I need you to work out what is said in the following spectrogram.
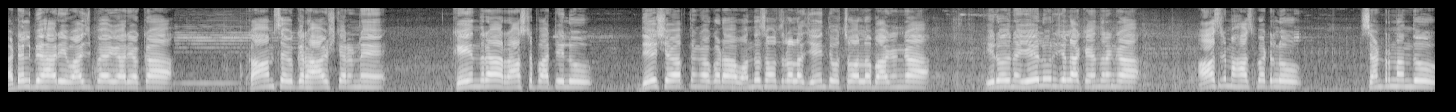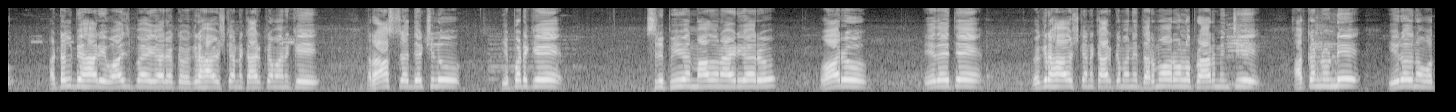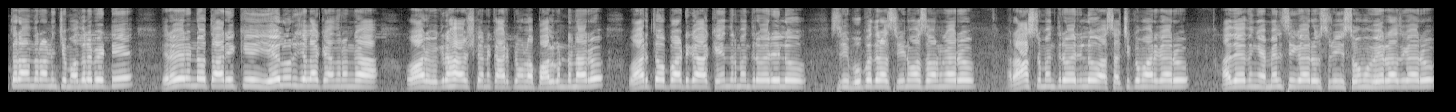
అటల్ బిహారీ వాజ్పేయి గారి యొక్క కాంస విగ్రహ ఆవిష్కరణని కేంద్ర రాష్ట్ర పార్టీలు దేశవ్యాప్తంగా కూడా వంద సంవత్సరాల జయంతి ఉత్సవాల్లో భాగంగా ఈరోజున ఏలూరు జిల్లా కేంద్రంగా ఆశ్రమ హాస్పిటల్ సెంటర్ నందు అటల్ బిహారీ వాజ్పేయి గారి యొక్క విగ్రహావిష్కరణ కార్యక్రమానికి రాష్ట్ర అధ్యక్షులు ఇప్పటికే శ్రీ పివిఎన్ మాధవ నాయుడు గారు వారు ఏదైతే విగ్రహావిష్కరణ కార్యక్రమాన్ని ధర్మవరంలో ప్రారంభించి అక్కడి నుండి ఈ రోజున ఉత్తరాంధ్ర నుంచి మొదలుపెట్టి ఇరవై రెండవ తారీఖుకి ఏలూరు జిల్లా కేంద్రంగా వారు విగ్రహావిష్కరణ కార్యక్రమంలో పాల్గొంటున్నారు. వారితో పాటుగా కేంద్ర మంత్రివర్యులు శ్రీ భూపతిరాజు శ్రీనివాసవరం గారు రాష్ట్ర మంత్రివర్యులు ఆ సత్యకుమార్ గారు అదేవిధంగా ఎమ్మెల్సీ గారు శ్రీ సోము వీర్రాజు గారు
